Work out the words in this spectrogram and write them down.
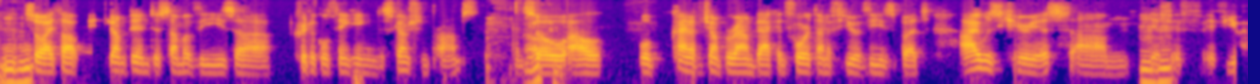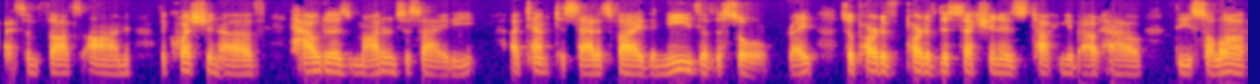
Mm-hmm. So I thought we'd jump into some of these uh, critical thinking and discussion prompts. And so okay. I'll we'll kind of jump around back and forth on a few of these. But I was curious um, mm-hmm. if, if if you had some thoughts on the question of how does modern society attempt to satisfy the needs of the soul right so part of part of this section is talking about how the salah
